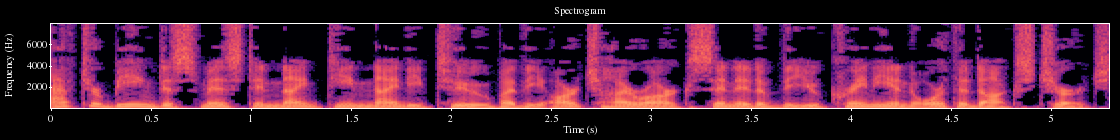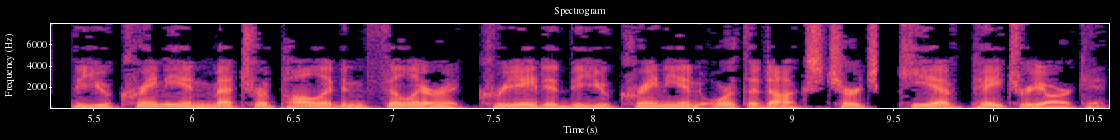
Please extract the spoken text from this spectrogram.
after being dismissed in 1992 by the Archhierarch Synod of the Ukrainian Orthodox Church, the Ukrainian Metropolitan Filaret created the Ukrainian Orthodox Church, Kiev Patriarchate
